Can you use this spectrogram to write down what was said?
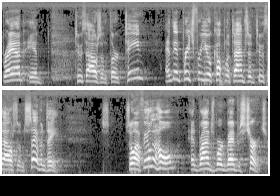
Brad in 2013, and then preached for you a couple of times in 2017. So I feel at home at Briensburg Baptist Church.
